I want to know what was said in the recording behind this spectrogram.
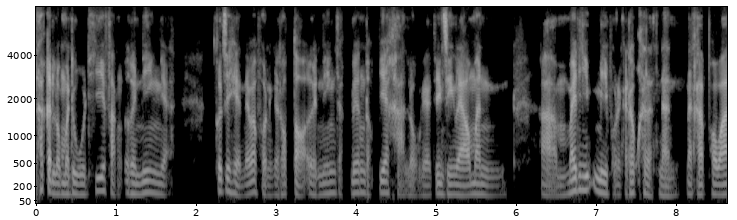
ถ้าเกิดลงมาดูที่ฝั่ง earning เนี่ยก็จะเห็นได้ว่าผลกระทบต่อ e a r n i n g จากเรื่องดอกเบี้ยขาลงเนี่ยจริง ๆ แล้วมัน ไม่ได้มีผลกระทบขนาดนั้นนะครับ เพราะว่า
